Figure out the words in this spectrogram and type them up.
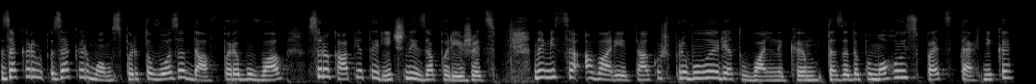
За, кер... за кермом спиртовоза ДАВ перебував 45-річний запоріжець. На місце аварії також прибули рятувальники та за допомогою спецтехніки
